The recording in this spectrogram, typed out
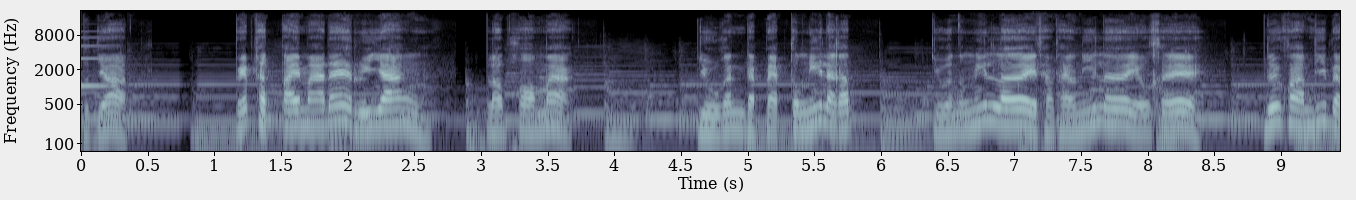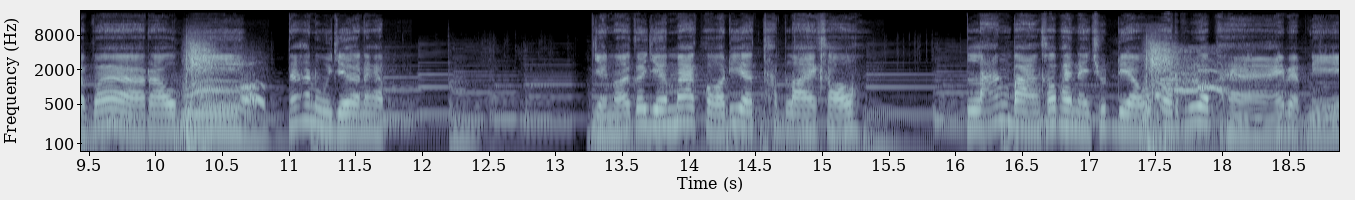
สุดยอด เว็บถัดไปมาได้หรือยัง เราพร้อมมาก อยู่กันแบบแบบตรงนี้แหละครับ อยู่กันตรงนี้เลยแถวๆนี้เลยโอเค ด้วยความที่แบบว่าเรามีนักขนูเยอะนะครับ อย่างน้อยก็เยอะมากพอที่จะทำลายเขาล้างบางเขาภายในชุดเดียวรวบหายแบบนี้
